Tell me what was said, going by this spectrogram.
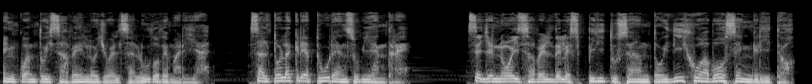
En cuanto Isabel oyó el saludo de María, saltó la criatura en su vientre. Se llenó Isabel del Espíritu Santo y dijo a voz en grito,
